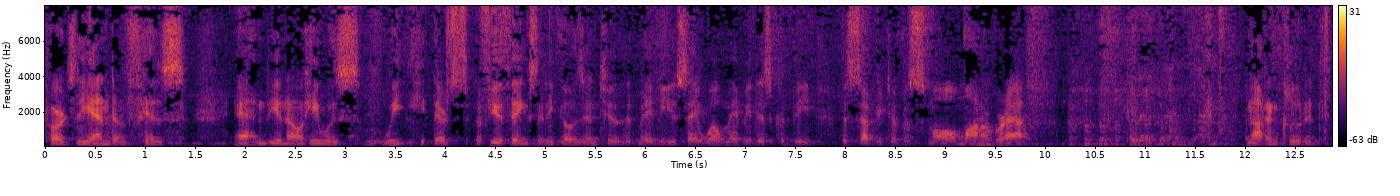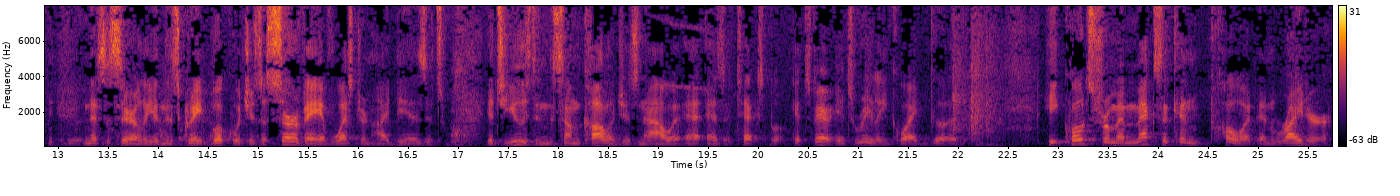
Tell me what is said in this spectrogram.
towards the end of his and you know he was we he, there's a few things that he goes into that maybe you say well maybe this could be the subject of a small monograph. And not included necessarily in this great book which is a survey of western ideas. It's it's used in some colleges now as a textbook. It's very it's really quite good. He quotes from a mexican poet and writer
